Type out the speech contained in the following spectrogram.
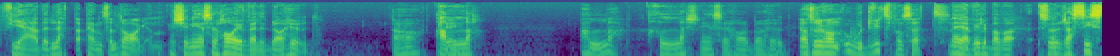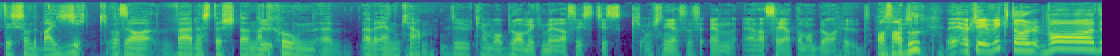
fjäderlätta penseldragen. Men kineser har ju väldigt bra hud. Ja, Alla. Alla? Alla kineser har bra hud. Jag tror det var en ordvits på något sätt. Nej, jag ville bara vara så Ja. rasistisk som det bara gick och Fast- dra världens största Du- nation eh, över en kam. Du kan vara bra mycket mer rasistisk om kineser än, än att säga att de har bra hud. Vad sa du? Okej, Viktor, vad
